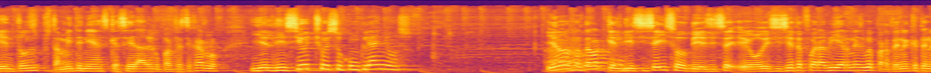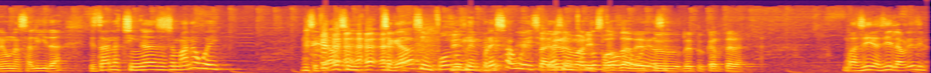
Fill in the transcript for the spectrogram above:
y entonces pues también tenías que hacer algo para festejarlo. Y el 18 es su cumpleaños. Y ya no nos faltaba que el 16 o, 16 o 17 fuera viernes, güey, para tener que tener una salida. Y estaba la chingada esa semana, güey. Se quedaba sin, se quedaba sin fondos la empresa, güey. Se quedaba una sin fondos mariposa todo, de, o tu, de tu cartera. así, así, la abrí y-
